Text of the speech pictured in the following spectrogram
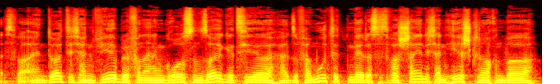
Es war eindeutig ein Wirbel von einem großen Säugetier, also vermuteten wir, dass es wahrscheinlich ein Hirschknochen war.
